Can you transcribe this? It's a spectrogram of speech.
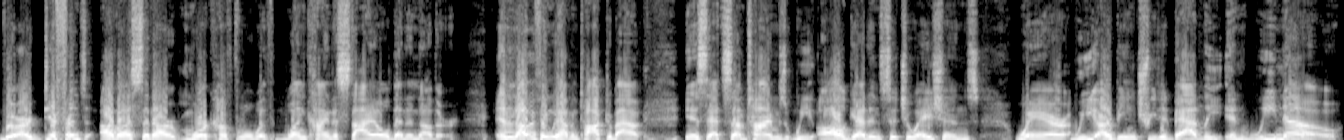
there are different of us that are more comfortable with one kind of style than another. And another thing we haven't talked about is that sometimes we all get in situations where we are being treated badly and we know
